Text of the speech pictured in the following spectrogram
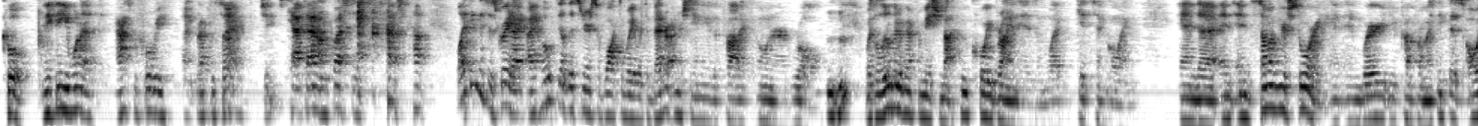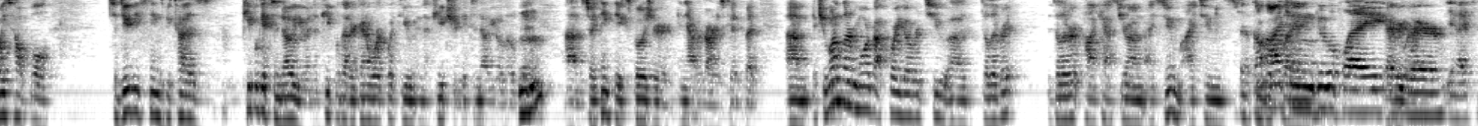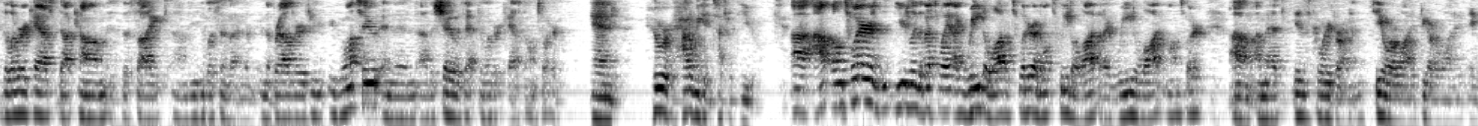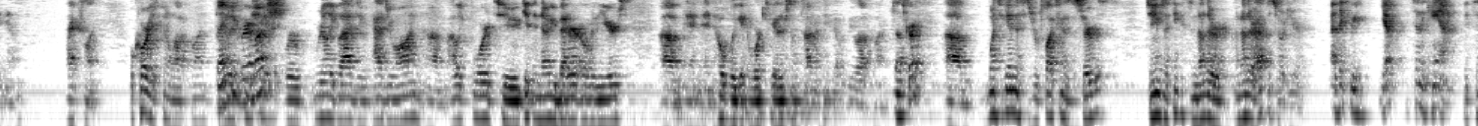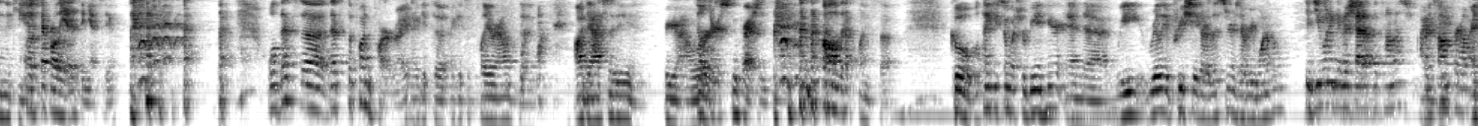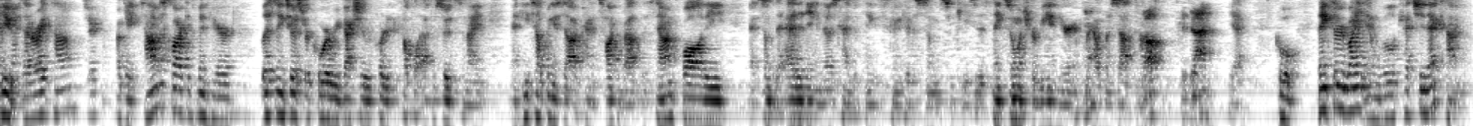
Cool. Anything you want to ask before we wrap this up, James? Tapped out on questions. well, I think this is great. I, I hope that listeners have walked away with a better understanding of the product owner role, Mm-hmm. with a little bit of information about who Cory Bryan is and what gets him going, and uh, and and some of your story and, and where you come from. I think that it's always helpful to do these things because people get to know you, and the people that are going to work with you in the future get to know you a little bit. Mm-hmm. Um, so I think the exposure in that regard is good. But um, if you want to learn more about Cory, go over to uh, Deliver It, the Deliver It podcast. You're on, I assume, iTunes. So it's Google on Play. iTunes, Google Play, Everywhere. everywhere. Yeah, it's delivercast.com is the site. Um, you can listen in the, in the browser if you, if you want to. And then uh, the show is at Delivercast on Twitter. And who are, how do we get in touch with you? Uh, on Twitter is usually the best way. I read a lot of Twitter. I don't tweet a lot, but I read a lot on Twitter. Um, I'm at is Cory Bryan, C O R Y B R Y A N. Excellent. Well, Cory, it's been a lot of fun. Thank Really you very much. it. We're really glad to have had you on. Um, I look forward to getting to know you better over the years um, and, and hopefully getting to work together sometime. I think that would be a lot of fun. Sounds great. Um, once again, this is Reflection as a Service. James, I think it's another another episode here. I think we, yep, it's in the can. It's in the Well, can. except for all the editing you have to do. well, that's uh, that's the fun part, right? I get to I get to play around with the Audacity and figure out how. Filters, impressions. all that fun stuff. Cool. Well, thank you so much for being here, and uh, we really appreciate our listeners, every one of them. Did you want to give a shout out to Thomas or I Tom do. for helping I do. out? Is that all right, Tom? Sure. Okay. Thomas Clark has been here listening to us record. We've actually recorded a couple episodes tonight, and he's helping us out, kind of talk about the sound quality and some of the editing and those kinds of things. is going to give us some some cases. Thanks so much for being here and for helping us out. It's awesome. Good time. Yeah. Cool. Thanks everybody, and we'll catch you next time.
